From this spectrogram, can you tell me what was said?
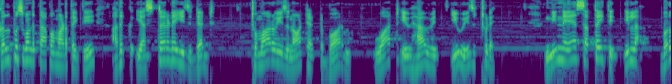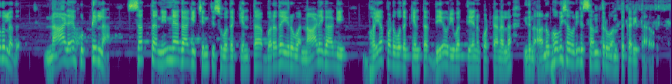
ಕಲ್ಪಿಸ್ಕೊಂಡು ತಾಪ ಮಾಡ್ತೈತಿ. ಅದಕ್ಕೆ yesterday is dead tomorrow is not yet born what you have with you is today ನಿನ್ನೆ ಸತ್ತೈತಿ, ಇಲ್ಲ, ಬರುದಿಲ್ಲ ಅದು. ನಾಳೆ ಹುಟ್ಟಿಲ್ಲ. ಸತ್ತ ನಿನ್ನೆಗಾಗಿ ಚಿಂತಿಸುವುದಕ್ಕಿಂತ, ಬರದೇ ಇರುವ ನಾಳೆಗಾಗಿ ಭಯ ಪಡುವುದಕ್ಕಿಂತ ದೇವ್ರು ಇವತ್ತೇನು ಕೊಟ್ಟನಲ್ಲ, ಇದನ್ನ ಅನುಭವಿಸೋರಿಗೆ ಸಂತರು ಅಂತ ಕರೀತಾರ ಅವ್ರು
